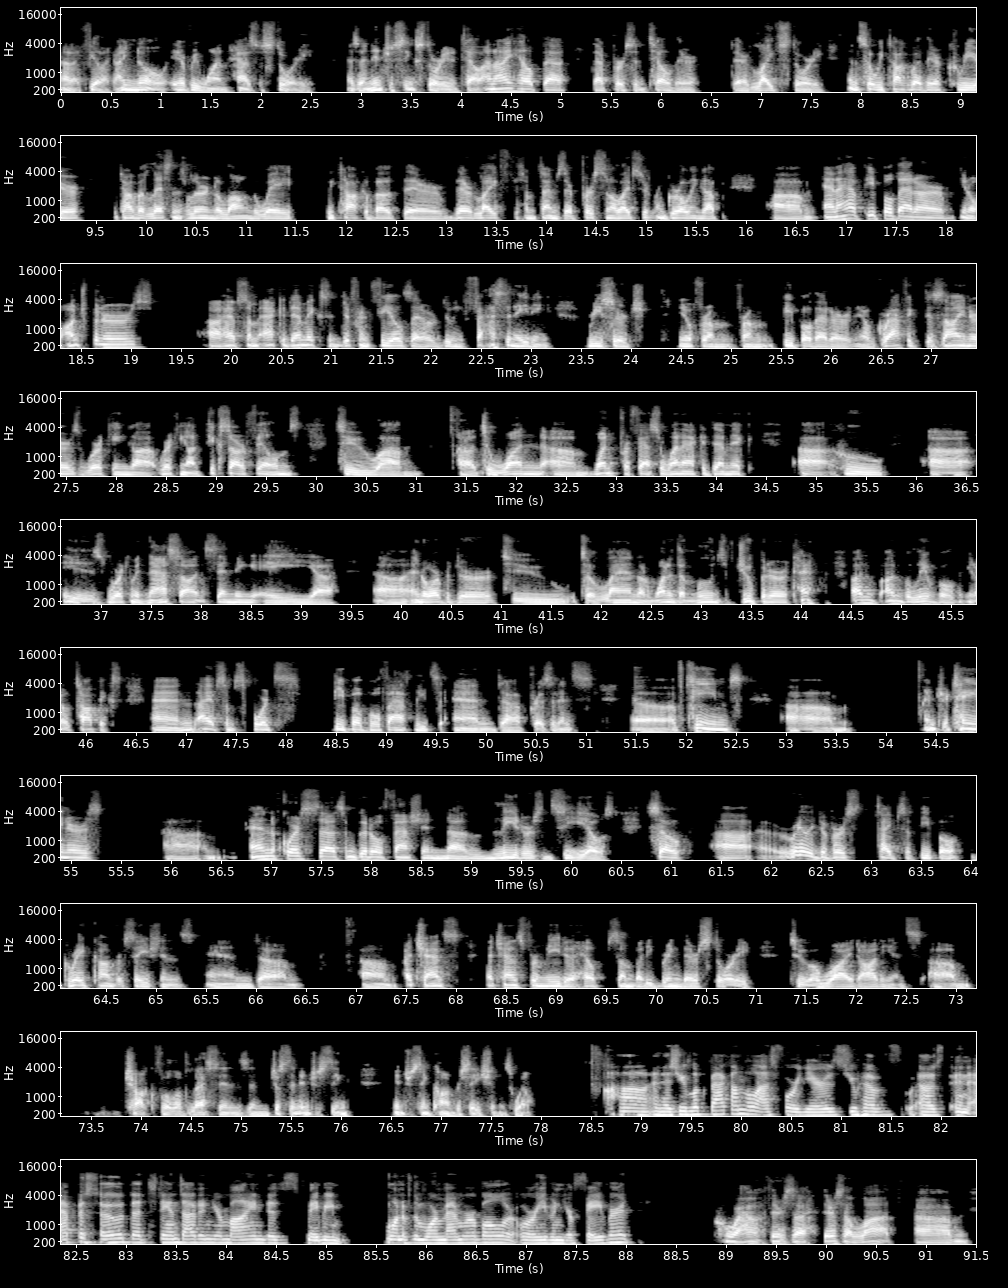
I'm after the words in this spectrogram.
and I feel like I know everyone has a story, has an interesting story to tell, and I help that that person tell their their life story. And so we talk about their career, we talk about lessons learned along the way, we talk about their their life, sometimes their personal life, certainly growing up. Um, and I have people that are you know entrepreneurs I have some academics in different fields that are doing fascinating research. You know, from from people that are you know graphic designers working uh, working on Pixar films to um, uh, to one um, one professor, one academic uh, who uh, is working with NASA and sending a uh, uh, an orbiter to to land on one of the moons of Jupiter. Kind of un- unbelievable, you know, topics. And I have some sports people, both athletes and uh, presidents uh, of teams, um, entertainers, um, and of course, uh, some good old fashioned uh, leaders and CEOs. So, uh, really diverse types of people, great conversations, and um, um, a chance a chance for me to help somebody bring their story to a wide audience, um, chock full of lessons and just an interesting interesting conversation as well. Uh, and as you look back on the last four years, you have uh, an episode that stands out in your mind as maybe one of the more memorable or, or even your favorite. Wow, there's a there's a lot. Um,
